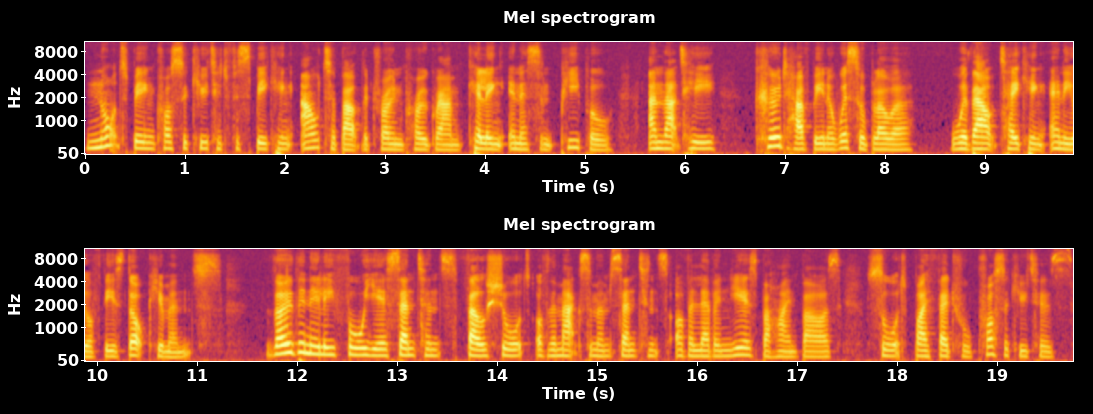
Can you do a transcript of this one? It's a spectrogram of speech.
not being prosecuted for speaking out about the drone program killing innocent people, and that he could have been a whistleblower without taking any of these documents. Though the nearly four year sentence fell short of the maximum sentence of 11 years behind bars sought by federal prosecutors,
